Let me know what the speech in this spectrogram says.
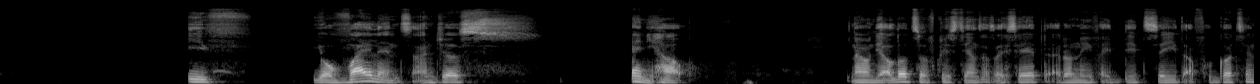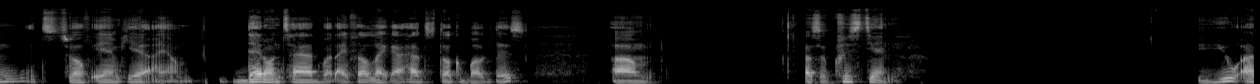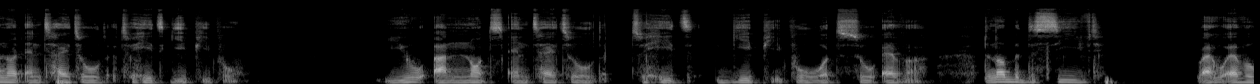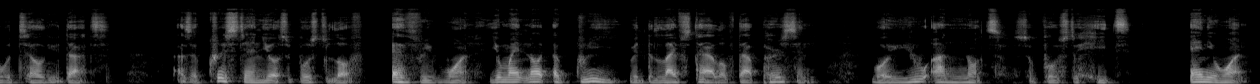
if your violence and just anyhow. Now, there are lots of Christians, as I said. I don't know if I did say it, I've forgotten. It's 12 a.m. here. I am dead on tired, but I felt like I had to talk about this. Um, as a Christian, you are not entitled to hate gay people. You are not entitled to hate gay people whatsoever. Do not be deceived by whoever would tell you that. As a Christian, you're supposed to love everyone. You might not agree with the lifestyle of that person, but you are not supposed to hate anyone.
